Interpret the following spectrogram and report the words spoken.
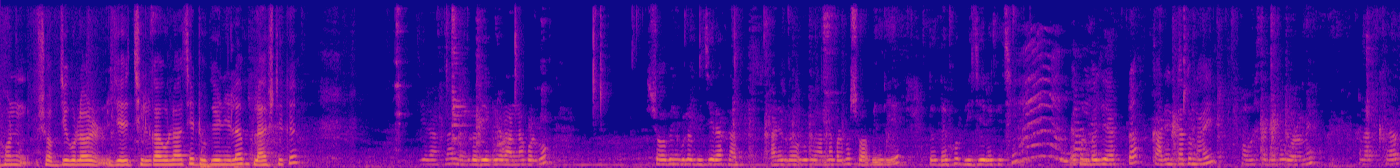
এখন সবজিগুলোর যে ছিলকাগুলো আছে ঢুকিয়ে নিলাম প্লাস্টিকে যে রাখলাম এগুলো দিয়ে রান্না করব। সোয়াবিনগুলো ভিজিয়ে রাখলাম আর এগুলো ওগুলো রান্না করব সোয়াবিন দিয়ে। তো দেখো ভিজিয়ে রেখেছি। এখন বাজে একটা কারেন্টটা তো নাই। অবস্থা দেখো গরমে খারাপ খারাপ।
